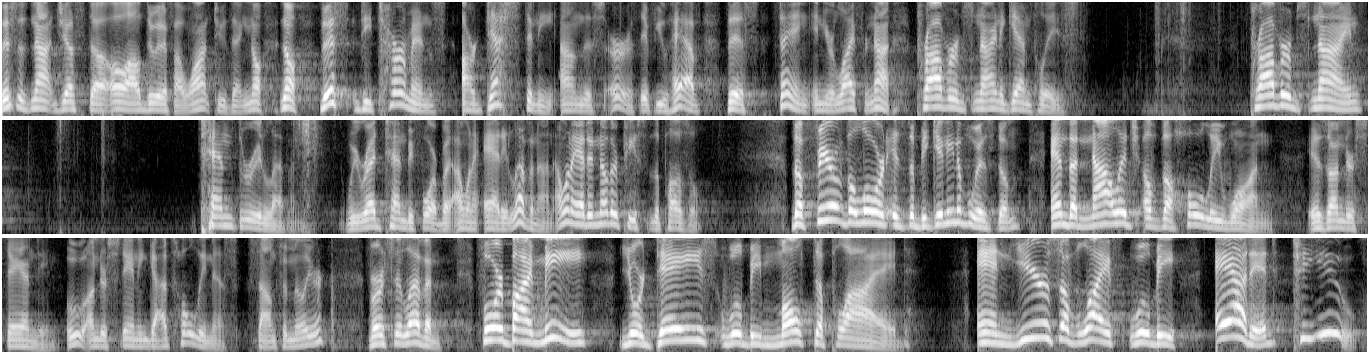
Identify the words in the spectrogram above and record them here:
This is not just a, oh, I'll do it if I want to thing. No, no, this determines our destiny on this earth if you have this thing in your life or not. Proverbs 9 again, please. Proverbs 9, 10 through 11. We read 10 before, but I want to add 11 on. I want to add another piece of the puzzle. The fear of the Lord is the beginning of wisdom, and the knowledge of the Holy One is understanding. Ooh, understanding God's holiness. Sound familiar? Verse 11 For by me your days will be multiplied, and years of life will be added to you.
